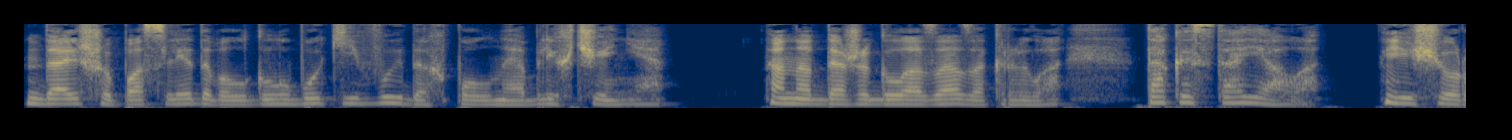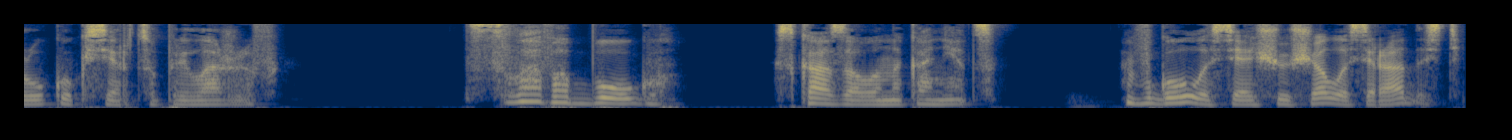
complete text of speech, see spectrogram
Дальше последовал глубокий выдох, полный облегчения. Она даже глаза закрыла, так и стояла, еще руку к сердцу приложив. «Слава богу!» — сказала наконец. В голосе ощущалась радость,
